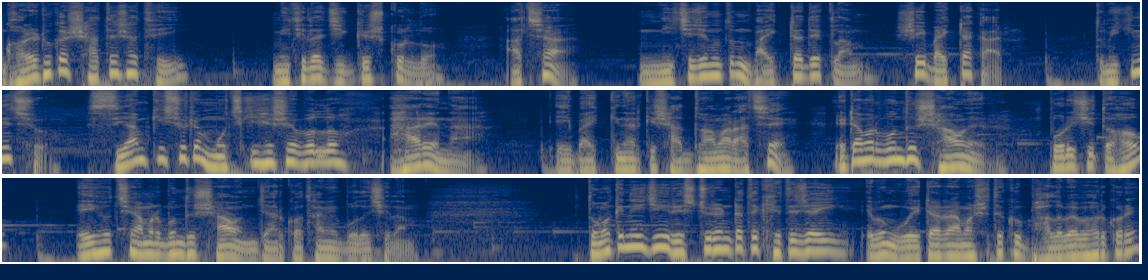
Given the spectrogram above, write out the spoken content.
ঘরে ঢুকার সাথে সাথেই মিথিলা জিজ্ঞেস করল আচ্ছা নিচে যে নতুন বাইকটা দেখলাম, সেই বাইকটা কার? তুমি কিনেছো? সিয়াম কিছুটা মুচকি হেসে বলল, আরে না, এই বাইক কেনার কি সাধ্য আমার আছে? এটা আমার বন্ধু শাওনের। পরিচিত হও, এই হচ্ছে আমার বন্ধু শাওন, যার কথা আমি বলেছিলাম। তোমাকে নিয়ে যে রেস্টুরেন্টটাতে খেতে যাই এবং ওয়েটাররা আমার সাথে খুব ভালো ব্যবহার করে,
